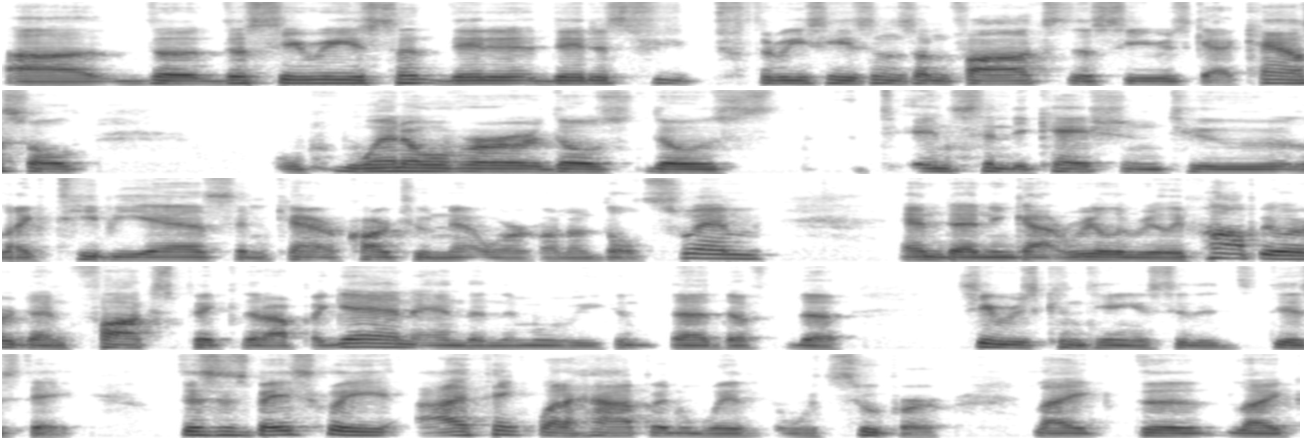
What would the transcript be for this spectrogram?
uh, the the series did did its three seasons on Fox. The series got canceled. Went over those those in syndication to like TBS and Cartoon Network on Adult Swim, and then it got really really popular. Then Fox picked it up again, and then the movie the the, the series continues to this day. This is basically, I think, what happened with with Super. Like the like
